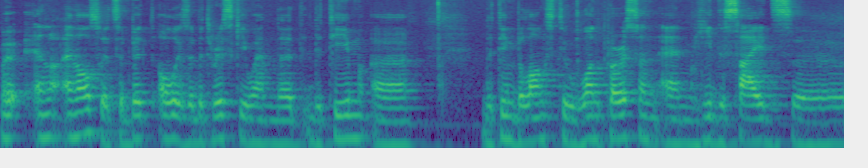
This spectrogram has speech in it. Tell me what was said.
Well, and, and also it's a bit always a bit risky when the, the team the team belongs to one person and he decides uh,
